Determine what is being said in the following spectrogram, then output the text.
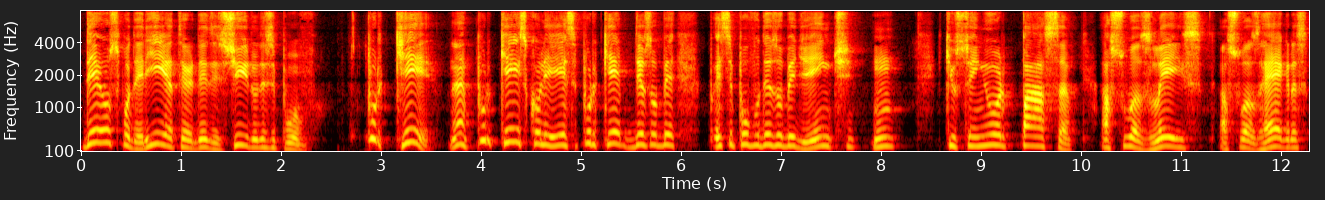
Deus poderia ter desistido desse povo. Por quê? Né? Por que escolher esse? Por que desobe esse povo desobediente? Hum? Que o Senhor passa as suas leis, as suas regras,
